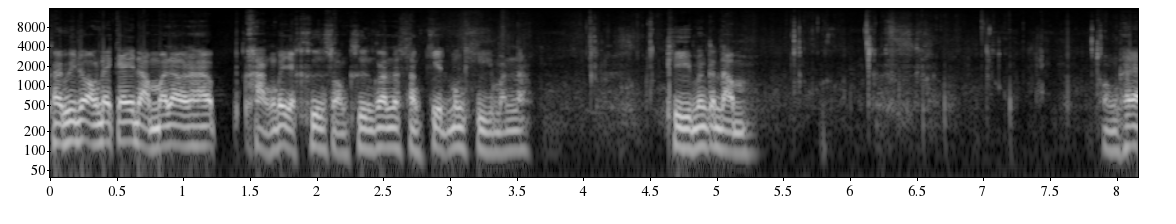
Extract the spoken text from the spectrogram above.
ถ้าพี่น้องได้ไก่ดำมาแล้วนะครับ ขังไปจากคืนสองคืนก็สังเกตบางขีมันนะ ขีมันก็ดำของแท้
